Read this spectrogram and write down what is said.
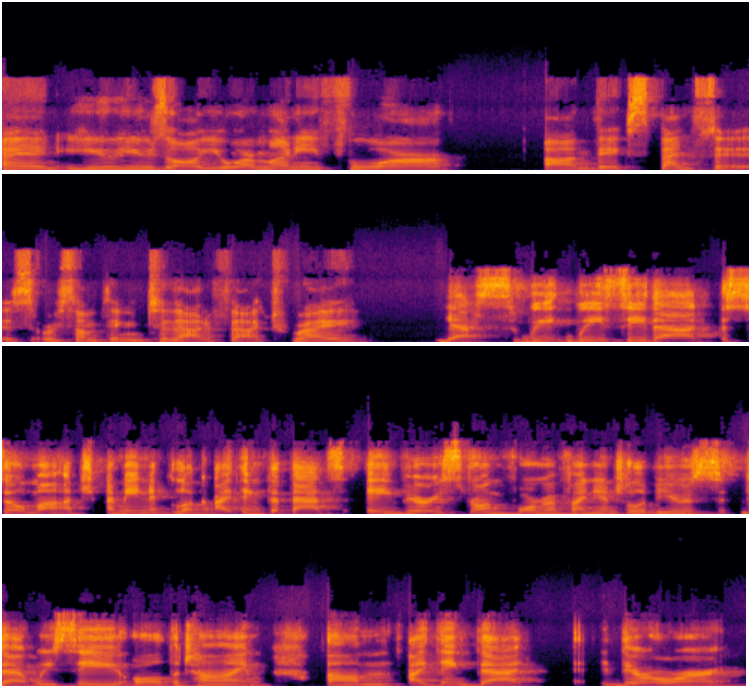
And you use all your money for um, the expenses or something to that effect, right? Yes, we we see that so much. I mean, look, I think that that's a very strong form of financial abuse that we see all the time. Um, I think that there are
